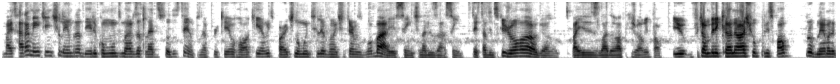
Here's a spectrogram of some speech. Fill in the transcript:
Mas raramente a gente lembra dele como um dos maiores atletas de todos os tempos, né? Porque o rock é um esporte não muito relevante em termos globais, se a gente analisar assim. Tem Estados Unidos que joga, os países lá da Europa que jogam e tal. E o futebol americano eu acho o principal problema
